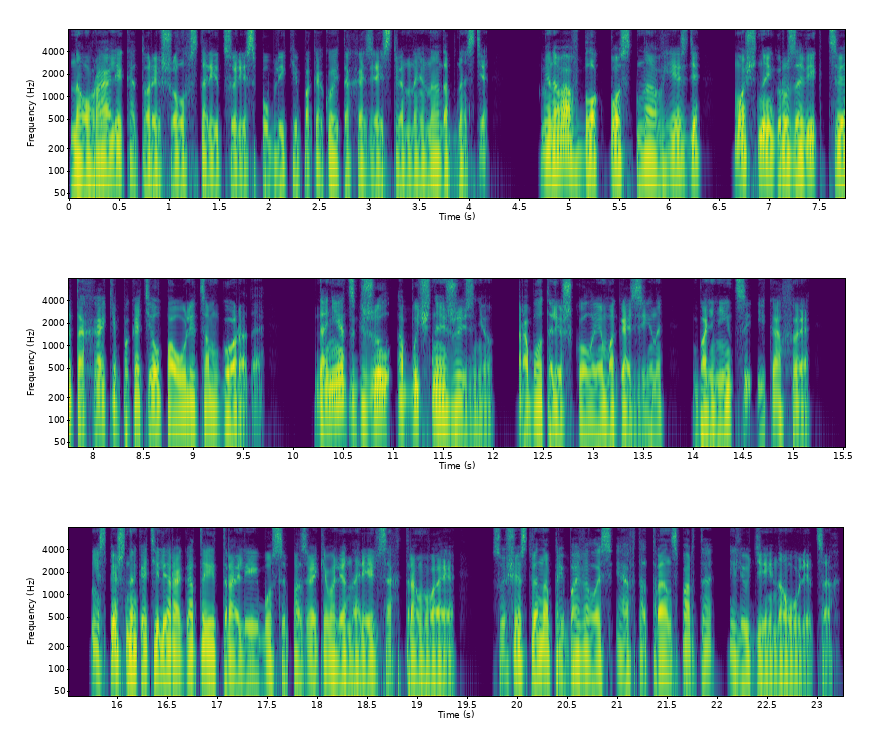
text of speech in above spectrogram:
на Урале, который шел в столицу республики по какой-то хозяйственной надобности. Миновав блокпост на въезде, мощный грузовик цвета хаки покатил по улицам города. Донецк жил обычной жизнью. Работали школы и магазины, больницы и кафе. Неспешно катили рогатые троллейбусы, позвякивали на рельсах трамваи. Существенно прибавилось и автотранспорта, и людей на улицах.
